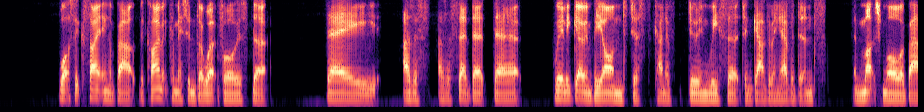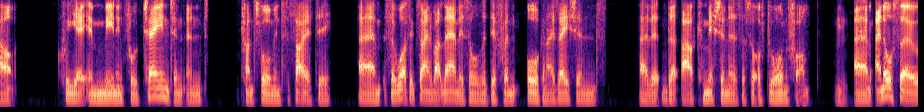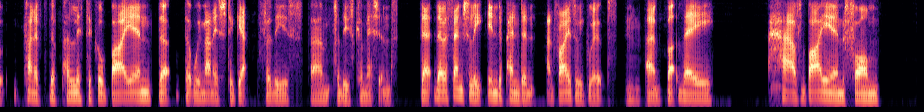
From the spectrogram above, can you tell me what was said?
What's exciting about the climate commissions I work for is that they, as I, as I said, that they're, they're really going beyond just kind of doing research and gathering evidence, and much more about creating meaningful change and, and transforming society. Um, so what's exciting about them is all the different organizations uh, that, that our commissioners are sort of drawn from. Mm. Um, and also kind of the political buy-in that, that we managed to get for these, um, for these commissions. They're, they're essentially independent advisory groups, mm-hmm. uh, but they have buy-in from,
